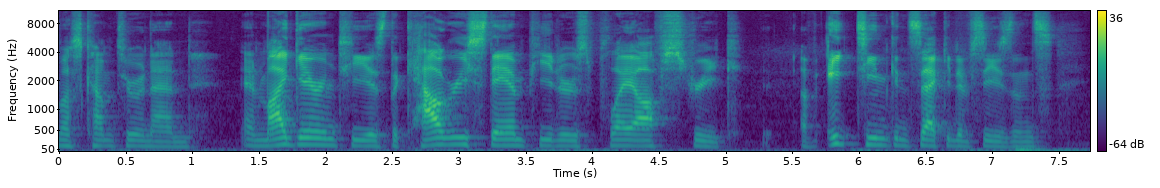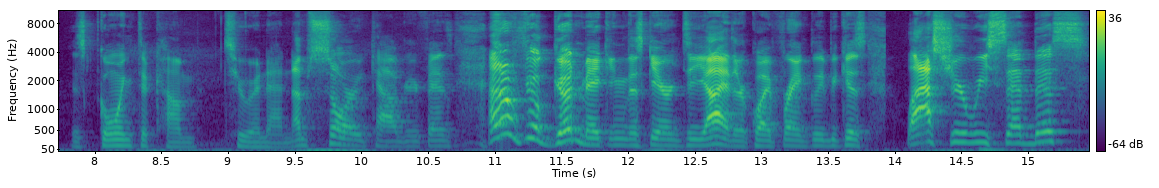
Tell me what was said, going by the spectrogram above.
must come to an end. And my guarantee is the Calgary Stampeders playoff streak of 18 consecutive seasons is going to come to an end. I'm sorry, Calgary fans. I don't feel good making this guarantee either, quite frankly, because last year we said this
